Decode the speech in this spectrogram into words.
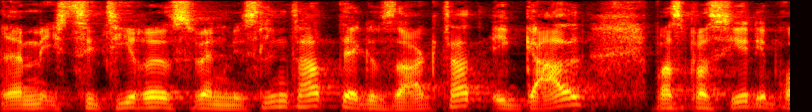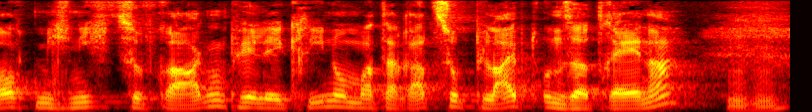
Ähm, ich zitiere Sven Mislintat, der gesagt hat, egal was passiert, ihr braucht mich nicht zu fragen, Pellegrino Matarazzo bleibt unser Trainer. Mhm.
